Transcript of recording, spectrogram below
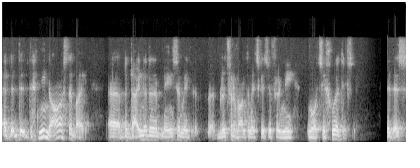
uh, dit nie naaste by uh beduidende mense met bloedverwante met skizofrenie word psigoties nie. Dit is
